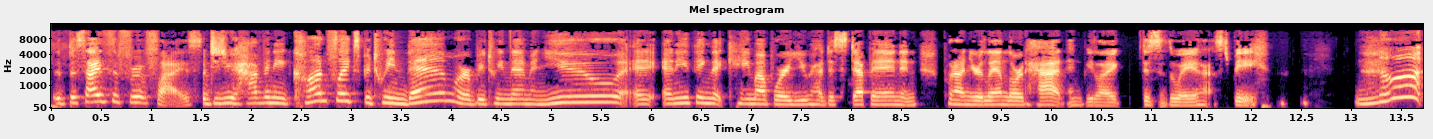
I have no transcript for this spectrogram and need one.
the, besides the fruit flies did you have any conflicts between them or between them and you anything that came up where you had to step in and put on your landlord hat and be like this is the way it has to be not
